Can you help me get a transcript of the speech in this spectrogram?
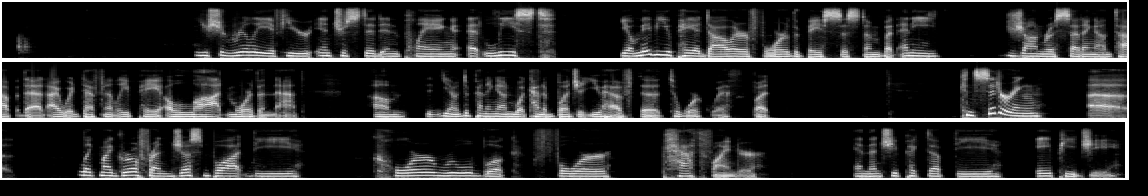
you should really if you're interested in playing at least you know maybe you pay a dollar for the base system but any genre setting on top of that i would definitely pay a lot more than that. Um, you know depending on what kind of budget you have to, to work with but considering uh, like my girlfriend just bought the core rule book for pathfinder and then she picked up the apg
